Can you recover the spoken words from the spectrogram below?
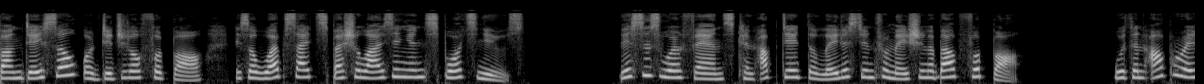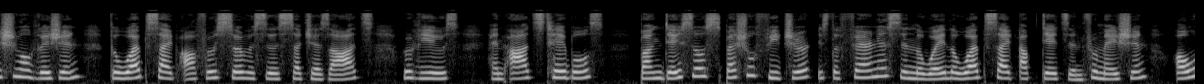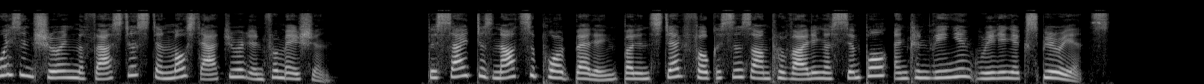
Bongdaso or Digital Football is a website specializing in sports news. This is where fans can update the latest information about football. With an operational vision, the website offers services such as odds, reviews, and odds tables. Bongdaso's special feature is the fairness in the way the website updates information, always ensuring the fastest and most accurate information. The site does not support betting but instead focuses on providing a simple and convenient reading experience.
